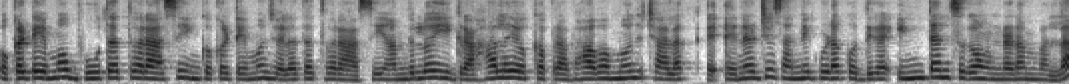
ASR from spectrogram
ఒకటేమో భూతత్వ రాశి ఇంకొకటేమో జలతత్వ రాశి. అందులో ఈ గ్రహాల యొక్క ప్రభావము చాలా ఎనర్జీస్ అన్ని కూడా కొద్దిగా ఇంటెన్స్గా ఉండడం వల్ల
